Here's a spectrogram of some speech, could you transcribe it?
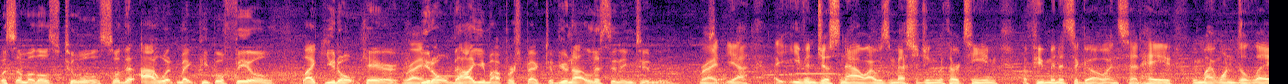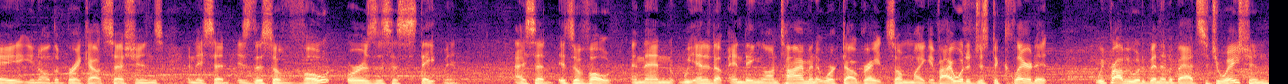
with some of those tools so that I would make people feel like you don't care. Right. You don't value my perspective. You're not listening to me. Right, So- yeah. Even just now, I was messaging with our team a few minutes ago and said, hey, we might want to delay, you know, the breakout sessions. And they said, is this a vote or is this a statement? I said, it's a vote. And then we ended up ending on time and it worked out great. So I'm like, if I would have just declared it, we probably would have been in a bad situation,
